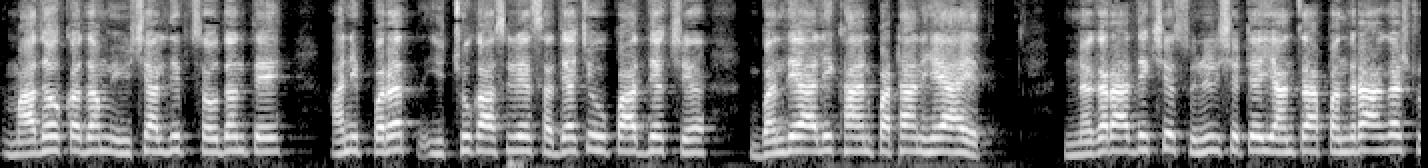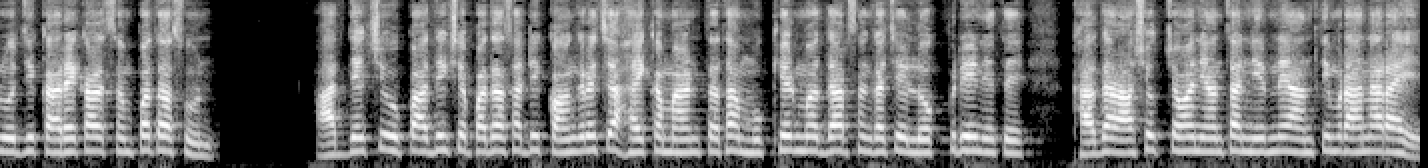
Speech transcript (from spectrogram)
माधव कदम विशालदीप सौदंते आणि परत इच्छुक असलेले सध्याचे उपाध्यक्ष बंदे अली खान पठाण हे आहेत. नगराध्यक्ष सुनील शेट्टे यांचा पंधरा ऑगस्ट रोजी कार्यकाळ संपत असून अध्यक्ष उपाध्यक्ष पदासाठी काँग्रेसच्या हायकमांड तथा मुखेड मतदारसंघाचे लोकप्रिय नेते खासदार अशोक चव्हाण यांचा निर्णय अंतिम राहणार आहे.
